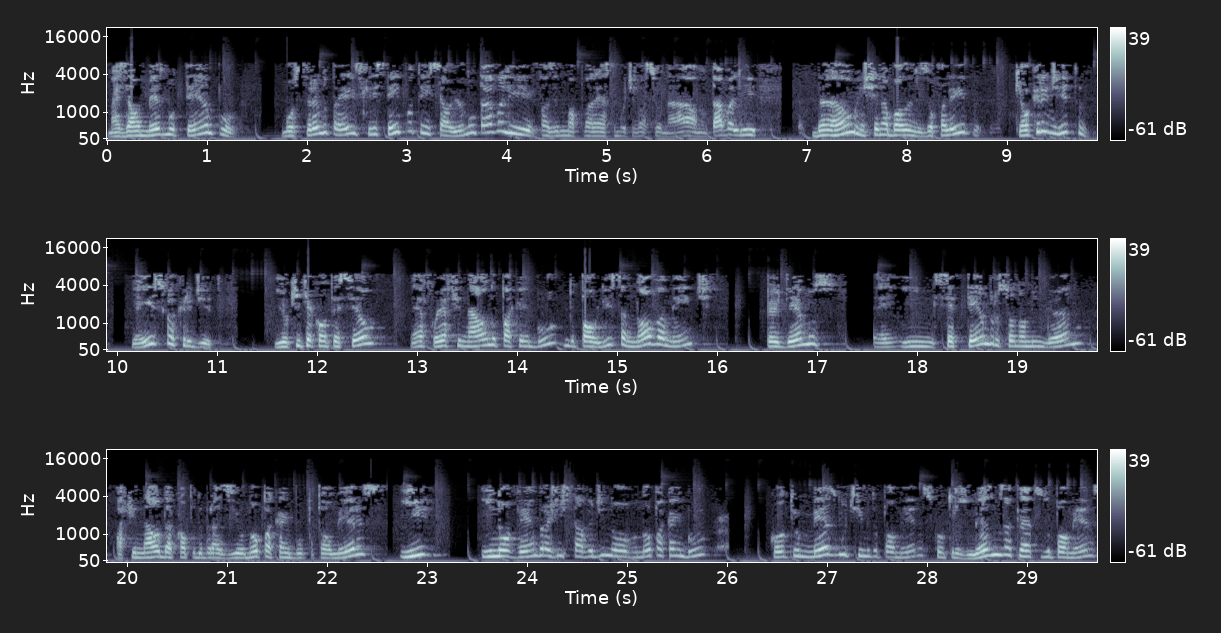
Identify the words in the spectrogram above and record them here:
Mas ao mesmo tempo, mostrando para eles que eles têm potencial. Eu não estava ali fazendo uma palestra motivacional, não estava ali, não, enchendo a bola deles. Eu falei que eu acredito. E é isso que eu acredito. E o que, que aconteceu? Né, foi a final no Pacaembu, do Paulista, novamente. Perdemos é, em setembro, se eu não me engano, a final da Copa do Brasil no Pacaembu para o Palmeiras. E em novembro a gente estava de novo no Pacaembu contra o mesmo time do Palmeiras, contra os mesmos atletas do Palmeiras,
